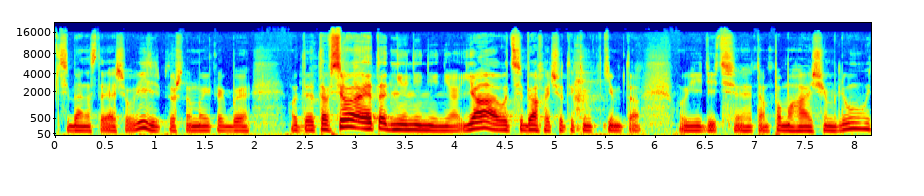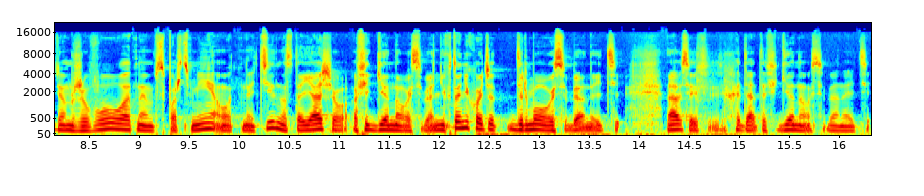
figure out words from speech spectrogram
себя настоящего увидеть, потому что мы, как бы, вот это все, это не-не-не-не. Я вот себя хочу таким каким-то увидеть, э, там, помогающим людям, животным, спортсменам, вот найти настоящего офигенного себя. Никто не хочет дерьмового себя найти, да, все хотят офигенного себя найти.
